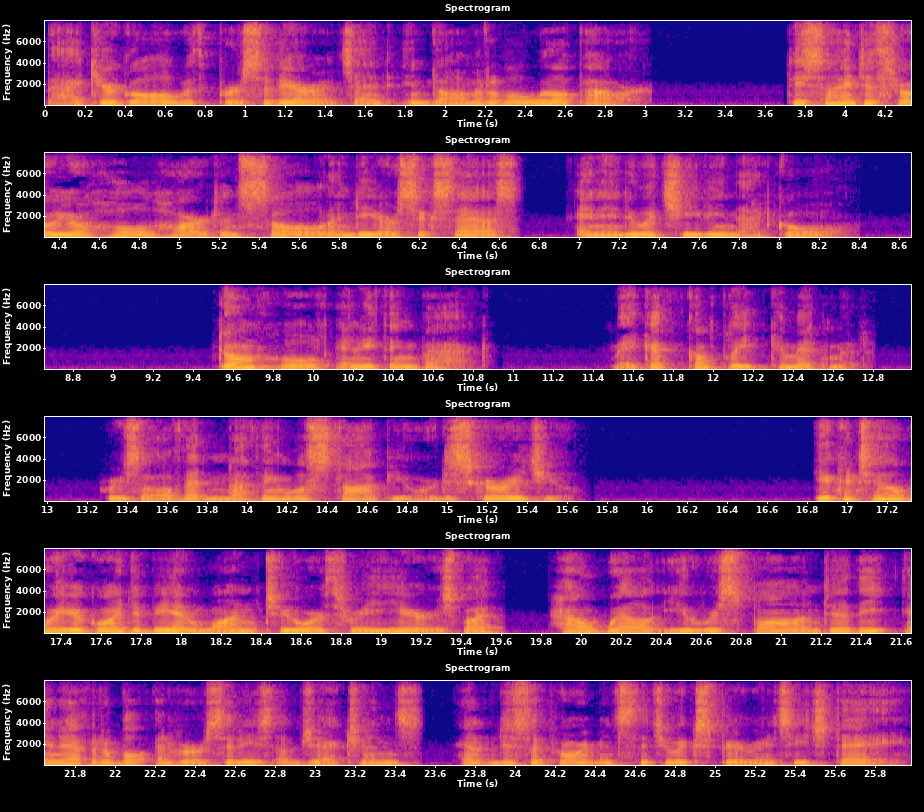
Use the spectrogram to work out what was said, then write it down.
Back your goal with perseverance and indomitable willpower. Decide to throw your whole heart and soul into your success and into achieving that goal. Don't hold anything back. Make a complete commitment. Resolve that nothing will stop you or discourage you. You can tell where you're going to be in one, two, or three years by how well you respond to the inevitable adversities, objections, and disappointments that you experience each day.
